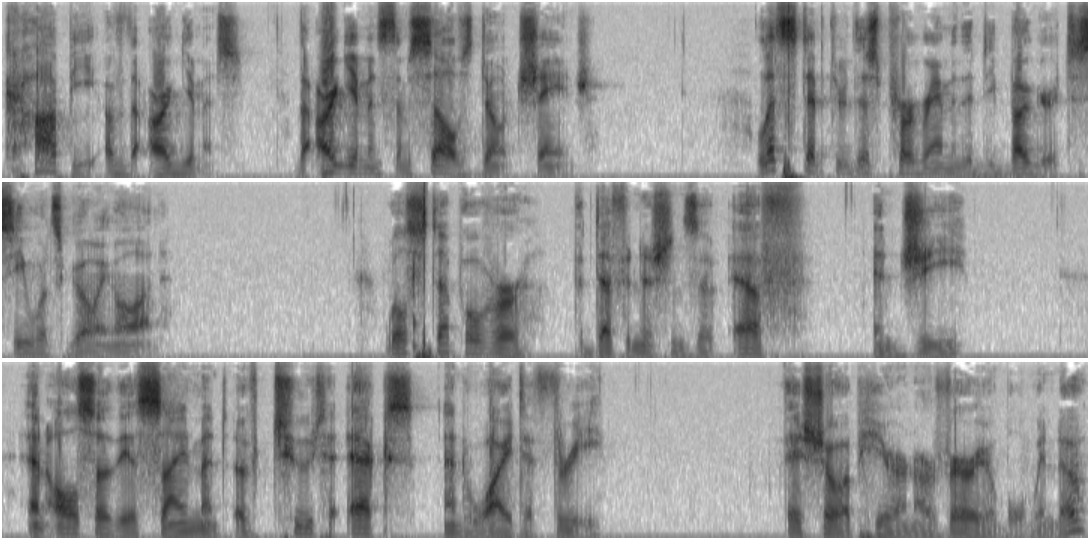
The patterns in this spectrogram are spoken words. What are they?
copy of the arguments. The arguments themselves don't change. Let's step through this program in the debugger to see what's going on. We'll step over the definitions of f and g, and also the assignment of 2 to x and y to 3. They show up here in our variable window.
